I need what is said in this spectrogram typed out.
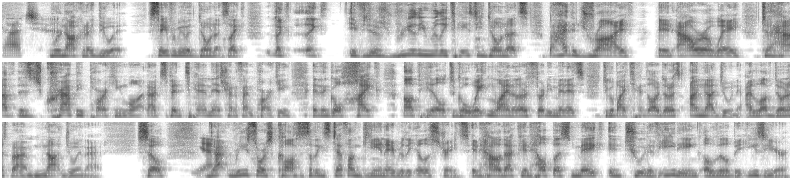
Gotcha. We're not going to do it. Same for me with donuts. Like, like, like if there's really, really tasty donuts, but I had to drive an hour away to have this crappy parking lot. I'd spend 10 minutes trying to find parking and then go hike uphill to go wait in line another 30 minutes to go buy $10 donuts. I'm not doing it. I love donuts, but I'm not doing that. So yeah. that resource cost is something Stephan Guyenet really illustrates in how that can help us make intuitive eating a little bit easier.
